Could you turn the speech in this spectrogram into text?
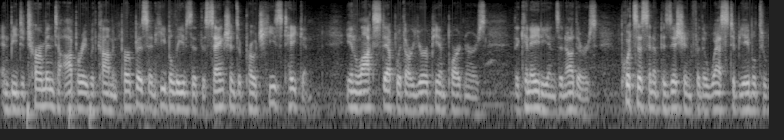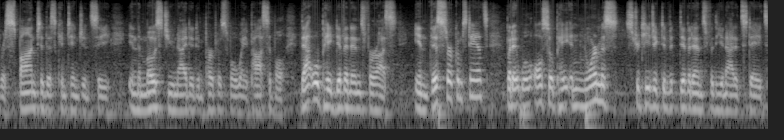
and be determined to operate with common purpose. And he believes that the sanctions approach he's taken in lockstep with our European partners, the Canadians and others, puts us in a position for the West to be able to respond to this contingency in the most united and purposeful way possible. That will pay dividends for us in this circumstance, but it will also pay enormous strategic div- dividends for the United States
